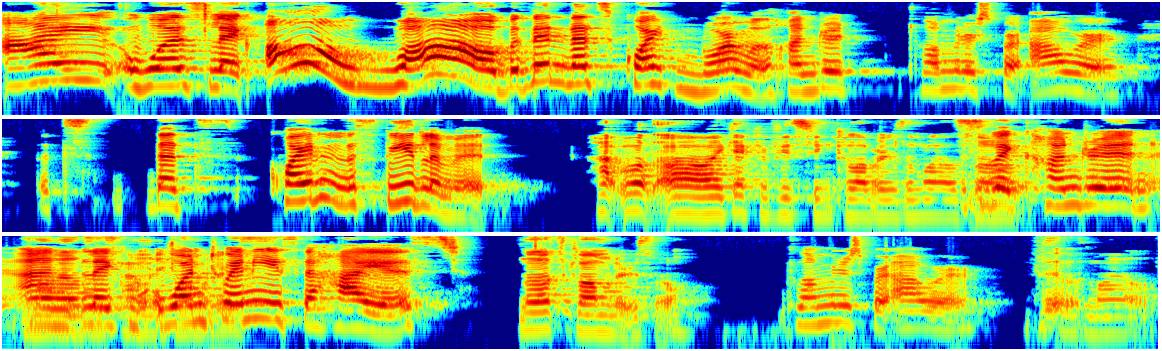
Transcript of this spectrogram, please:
I was like, oh wow, but then that's quite normal, 100 kilometers per hour. That's that's quite in the speed limit. How, what, oh, I get confused between kilometers and miles. It's so- like 100 and Miles like 120 is the highest. No, that's kilometers though. Kilometers per hour. This is miles.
